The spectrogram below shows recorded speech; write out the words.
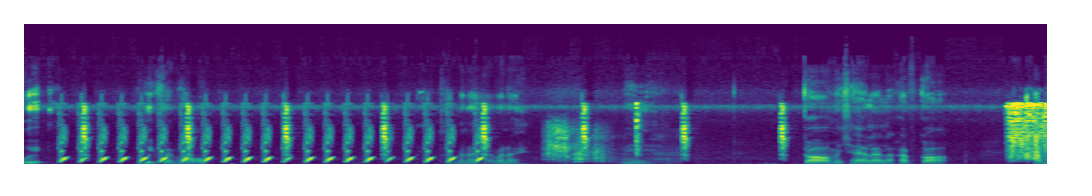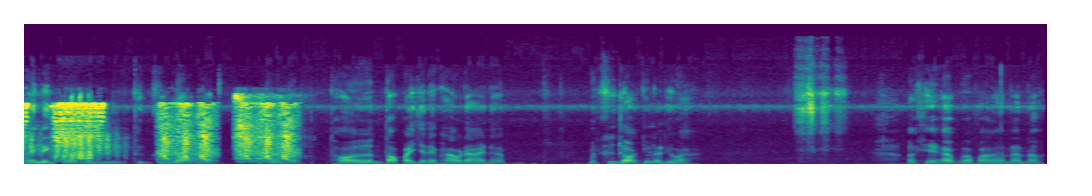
อุ้ย อุ้ยไฟเผาถอย มาหน่อยถอยมาหน่อยนี่ก็ไม่ใช่อะไรหรอกครับ ก็ทำให้เร่งโกรธมันถึงครึ่งหลอดนะครับเทินกับทอร์นต่อไปจะได้พาวได้นะครับ มันครึ่งหลอดอยู่แล้วดีกว่า โอเคครับก็ประมาณนั้นเนาะ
